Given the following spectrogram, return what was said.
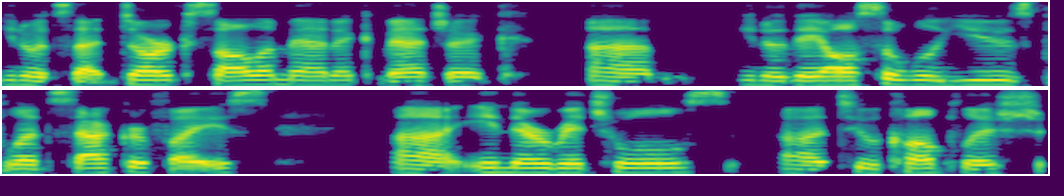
you know, it's that dark Solomonic magic. Um, you know, they also will use blood sacrifice uh, in their rituals uh, to accomplish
